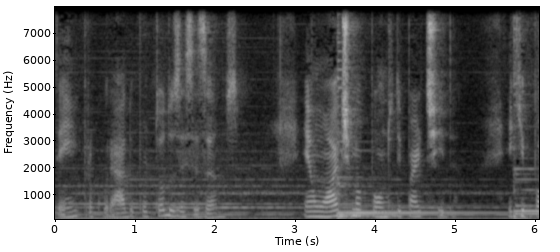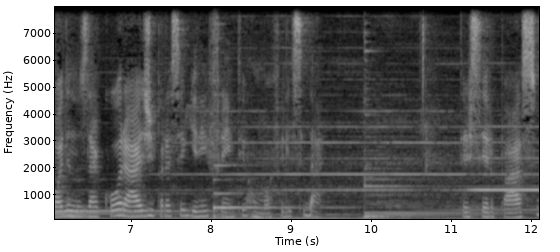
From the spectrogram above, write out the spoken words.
tem procurado por todos esses anos. É um ótimo ponto de partida e que pode nos dar coragem para seguir em frente rumo à felicidade. Terceiro passo:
